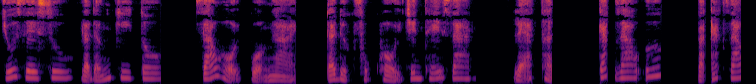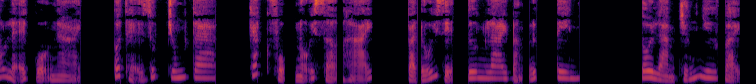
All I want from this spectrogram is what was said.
Chúa Giêsu là Đấng Kitô, giáo hội của Ngài đã được phục hồi trên thế gian. Lẽ thật, các giao ước và các giáo lễ của Ngài có thể giúp chúng ta khắc phục nỗi sợ hãi và đối diện tương lai bằng đức tin. Tôi làm chứng như vậy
